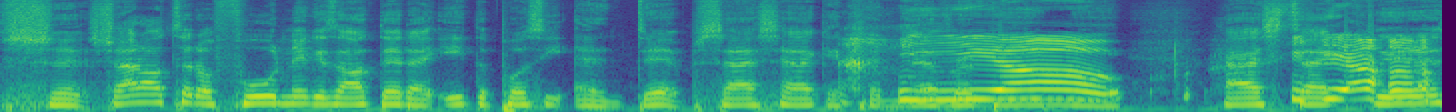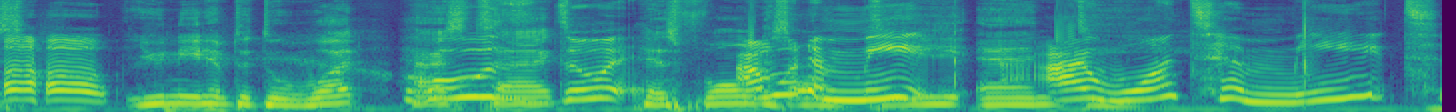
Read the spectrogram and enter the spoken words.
Shit. Shout out to the fool niggas out there that eat the pussy and dip. Hashtag it could never Yo. be me. Hashtag. Yo, You need him to do what? who's Hashtag doing? his phone I want to meet. I want to meet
